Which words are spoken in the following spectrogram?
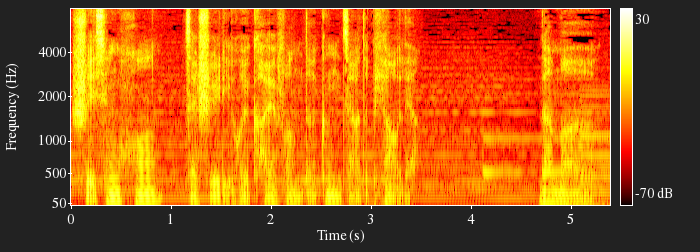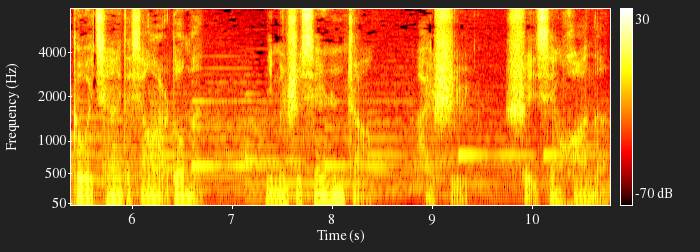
水仙花。在水里会开放的更加的漂亮。那么，各位亲爱的小耳朵们，你们是仙人掌还是水仙花呢？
